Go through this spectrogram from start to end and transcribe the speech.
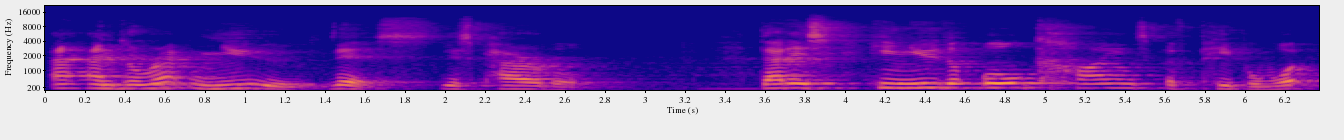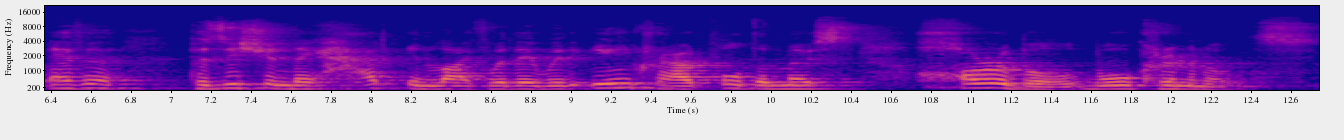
And, Gerecke knew this, this parable. That is, he knew that all kinds of people, whatever position they had in life, whether they were in crowd or the most horrible war criminals.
